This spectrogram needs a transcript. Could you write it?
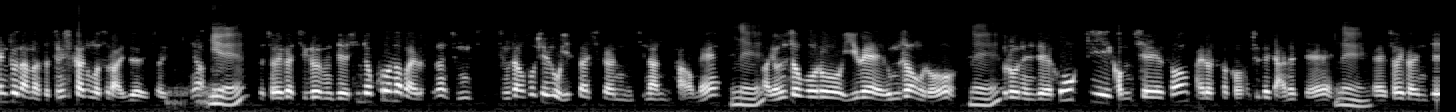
생존하면서 증식하는 것으로 알려져 있거든요. 예. 저희가 지금 이제 신종 코로나 바이러스는 증, 증상 소실 후 24시간 지난 다음에 네. 어, 연속으로 2회 음성으로 네. 주로는 이제 호흡기 검체에서 바이러스가 검출되지 않을 때 네. 예, 저희가 이제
